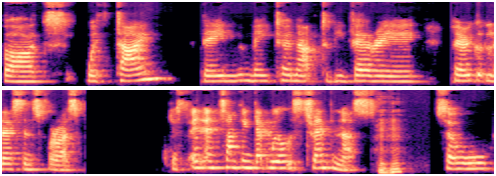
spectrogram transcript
But with time, they may turn out to be very very good lessons for us. Just and, and something that will strengthen us. Mhm. So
